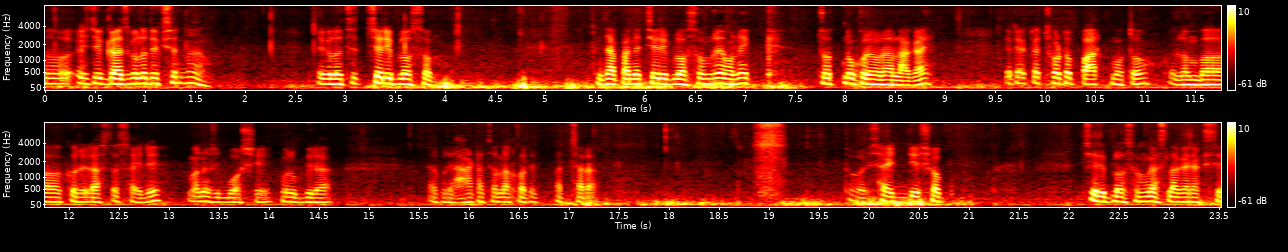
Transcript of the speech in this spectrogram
সো এই যে গাছগুলো দেখছেন না, এগুলো হচ্ছে চেরি ব্লসম। জাপানের চেরি ব্লসমরে অনেক যত্ন করে ওরা লাগায়। এটা একটা ছোট পার্ক মতো, লম্বা করে রাস্তার সাইডে। মানুষ বসে, মুরব্বীরা, তারপরে হাঁটা চলা করে বাচ্চারা। তো সাইড দিয়ে সব চেরি ব্লসম গাছ লাগায় রাখছে।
